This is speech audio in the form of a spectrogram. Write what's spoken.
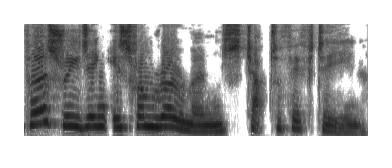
first reading is from Romans chapter 15.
